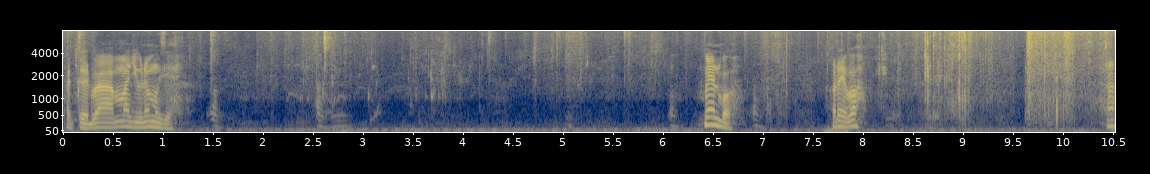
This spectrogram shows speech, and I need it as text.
ถ้าเกิดว่ามาอยู่นั่นมึงเสียแม่นบ่เอาได้บ่ฮะ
